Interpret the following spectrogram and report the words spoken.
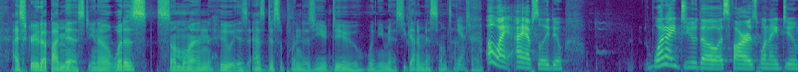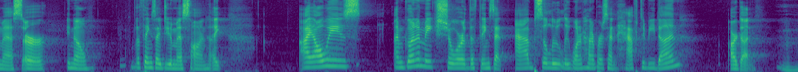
I screwed up, I missed. You know, what does someone who is as disciplined as you do when you miss? You got to miss sometimes, Yeah. right? Oh, I, I absolutely do. What I do though, as far as when I do miss, or you know, the things I do miss on, like I always, I'm going to make sure the things that absolutely 100% have to be done are done. Mm-hmm.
